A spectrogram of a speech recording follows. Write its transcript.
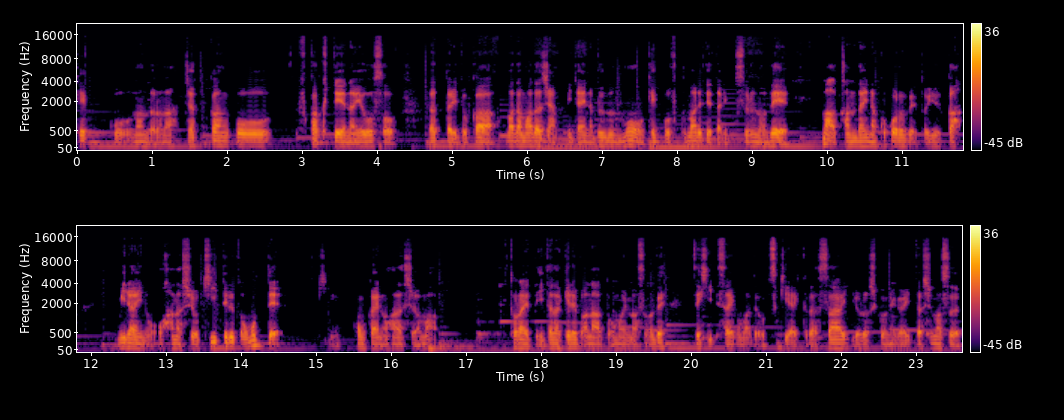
結構なんだろうな若干こう不確定な要素だったりとか、まだまだじゃんみたいな部分も結構含まれてたりもするので、まあ寛大な心でというか、未来のお話を聞いてると思って、今回のお話はまあ捉えていただければなと思いますので、ぜひ最後までお付き合いください。よろしくお願いいたします。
